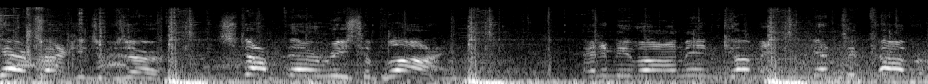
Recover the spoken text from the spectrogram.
Care package observed. Stop there, resupply. Enemy bomb incoming. Get to cover.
